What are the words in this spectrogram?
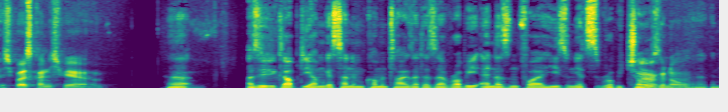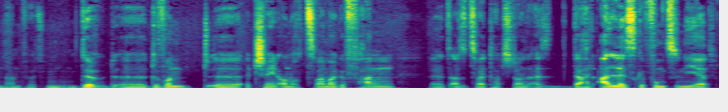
Ich weiß gar nicht mehr. Ja. Also ich glaube, die haben gestern im Kommentar gesagt, dass er Robbie Anderson vorher hieß und jetzt Robbie Chosen ja, genau. äh, genannt wird. Hm? De, de, Devon äh, Chain auch noch zweimal gefangen, äh, also zwei Touchdowns. Also da hat alles gefunktioniert.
